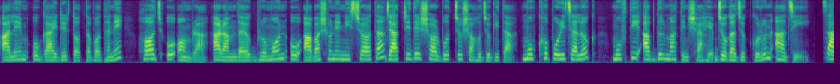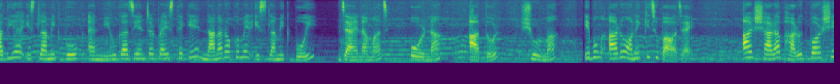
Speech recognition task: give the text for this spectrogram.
আলেম ও গাইডের তত্ত্বাবধানে হজ ও অমরা, আরামদায়ক ভ্রমণ ও আবাসনের নিশ্চয়তা, যাত্রীদের সর্বোচ্চ সহযোগিতা। মুখ্য পরিচালক মুফতি আব্দুল মাতিন সাহেব। যোগাযোগ করুন আজই। Sadia Islamic book and new Gazi enterprise থেকে নানা রকমের ইসলামিক বই, জায়নামাজ, ওড়না, আতর, সুরমা এবং আরও অনেক কিছু পাওয়া যায়। আর সারা ভারতবর্ষে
